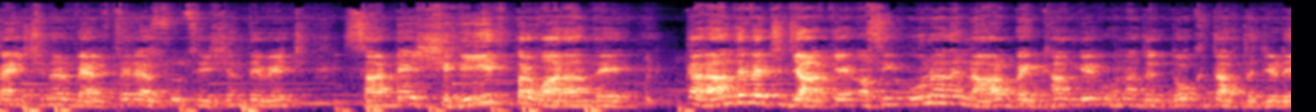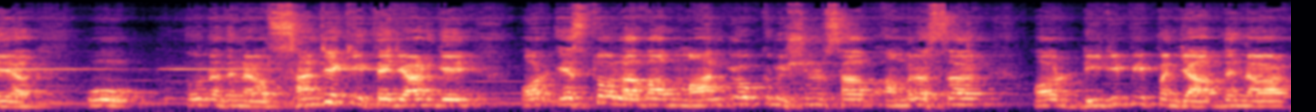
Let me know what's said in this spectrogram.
ਪੈਨਸ਼ਨਰ ਵੈਲਫੇਅਰ ਐਸੋਸੀਏਸ਼ਨ ਦੇ ਵਿੱਚ ਸਾਡੇ ਸ਼ਹੀਦ ਪਰਿਵਾਰਾਂ ਦੇ ਘਰਾਂ ਦੇ ਵਿੱਚ ਜਾ ਕੇ ਅਸੀਂ ਉਹਨਾਂ ਦੇ ਨਾਲ ਬੈਠਾਂਗੇ, ਉਹਨਾਂ ਦੇ ਦੁੱਖ ਦਰਦ ਜਿਹੜੇ ਆ, ਉਹ ਉਹਨਾਂ ਦੇ ਨਾਲ ਸਾਂਝੇ ਕੀਤੇ ਜਾਣਗੇ। ਔਰ ਇਸ ਤੋਂ ਇਲਾਵਾ ਮਾਨਯੋਗ ਕਮਿਸ਼ਨਰ ਸਾਹਿਬ ਅੰਮ੍ਰਿਤਸਰ ਔਰ ਡੀਜੀਪੀ ਪੰਜਾਬ ਦੇ ਨਾਲ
